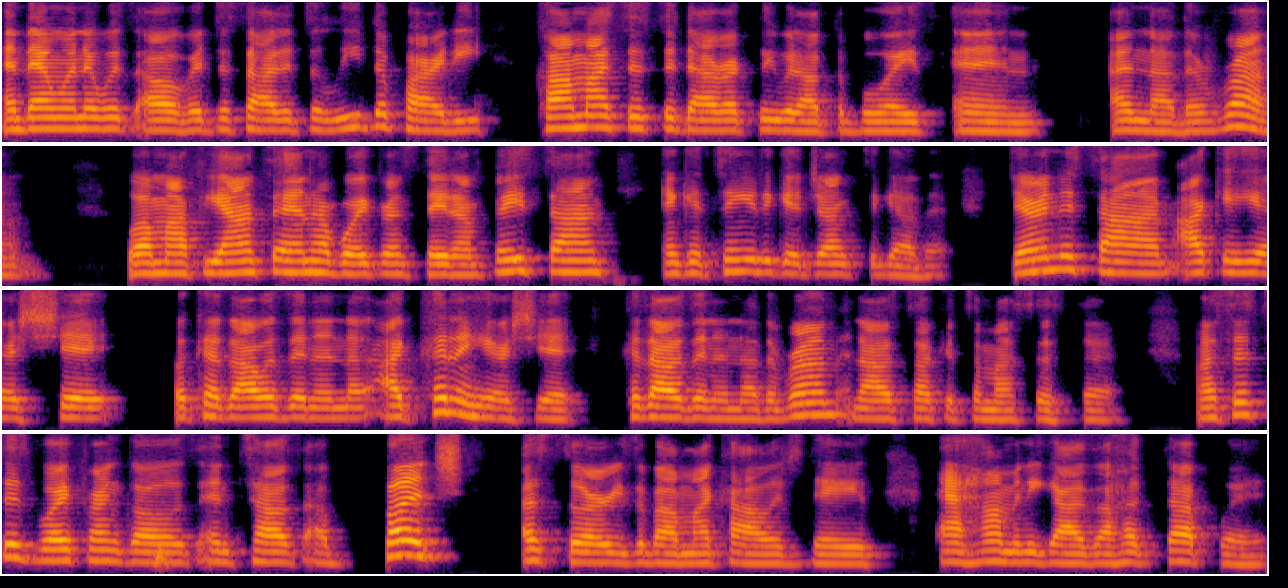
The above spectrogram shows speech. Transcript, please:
and then when it was over, decided to leave the party, call my sister directly without the boys in another room. Well, my fiance and her boyfriend stayed on FaceTime and continued to get drunk together. During this time, I could hear shit because I was in another, I couldn't hear shit because I was in another room and I was talking to my sister. My sister's boyfriend mm. goes and tells a bunch of stories about my college days and how many guys I hooked up with.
